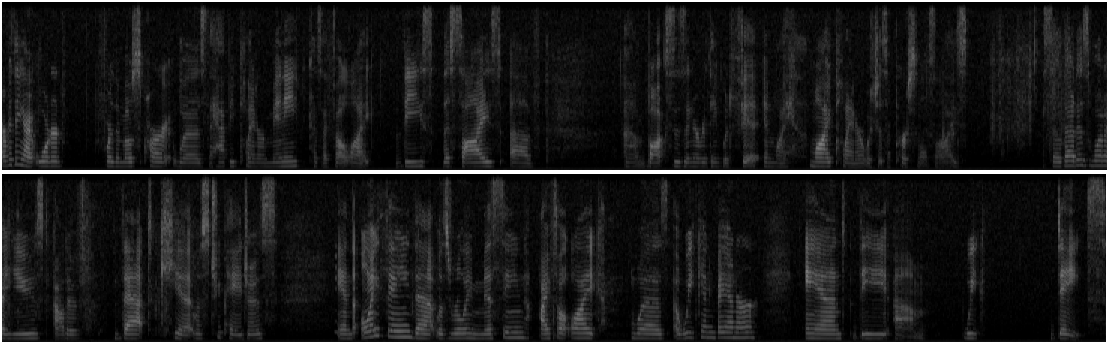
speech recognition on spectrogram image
everything I ordered for the most part was the Happy Planner Mini because I felt like these, the size of um, boxes and everything would fit in my my planner which is a personal size. So that is what I used out of that kit. It was two pages. And the only thing that was really missing I felt like was a weekend banner and the um, week dates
